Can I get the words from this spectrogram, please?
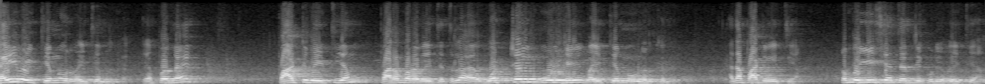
கை வைத்தியம்னு ஒரு வைத்தியம் இருக்குது எப்போவுமே பாட்டு வைத்தியம் பரம்பரை வைத்தியத்தில் ஒற்றை மூலிகை வைத்தியம்னு ஒன்று இருக்குது. அதான் பாட்டு வைத்தியம். ரொம்ப ஈஸியாக தெரிஞ்சிக்கக்கூடிய வைத்தியம்.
